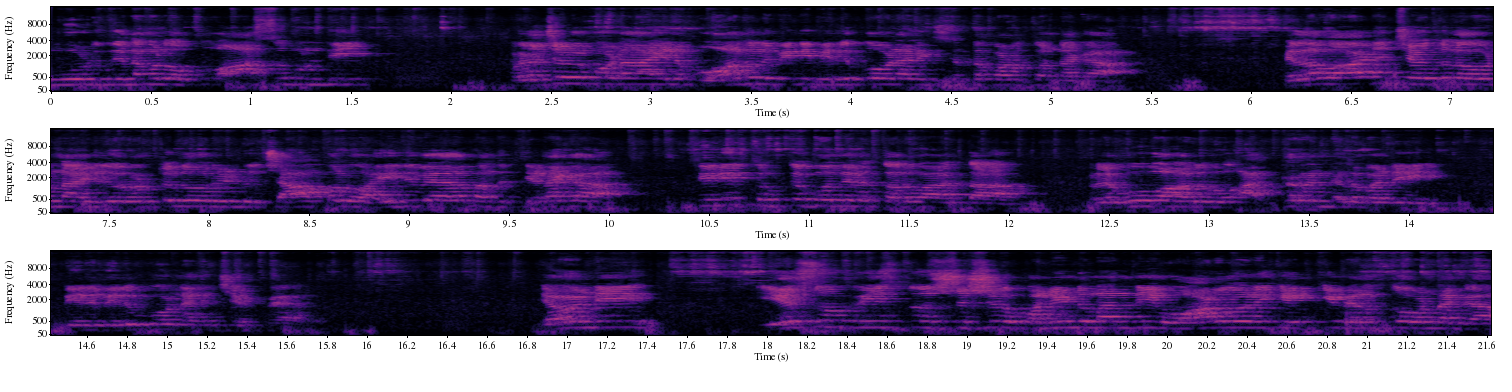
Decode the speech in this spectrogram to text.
మూడు దినములు ఉపవాసం ఉండి ప్రజలు కూడా ఆయన బోధలు విని వెళ్ళిపోవడానికి సిద్ధపడుతుండగా పిల్లవాడి చేతిలో ఉన్న ఐదు రొట్టెలు రెండు చేపలు ఐదు వేల మంది తినగా తిని తృప్తి పొందిన తరువాత ప్రభువారు అద్దరం నిలబడి మీరు వెళ్ళిపోండి అని చెప్పారు. ఏమండి? యేసుక్రీస్తు శిష్యులు పన్నెండు మంది ఓడలోనికి ఎక్కి వెళ్తూ ఉండగా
